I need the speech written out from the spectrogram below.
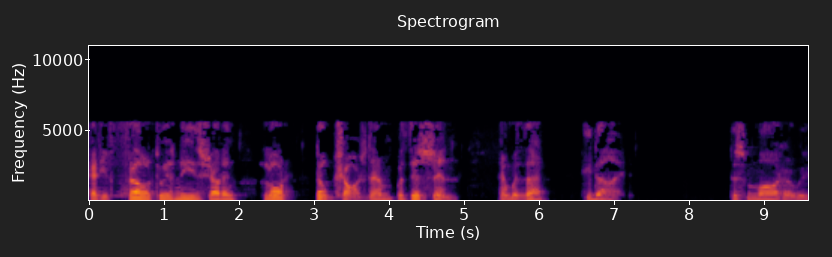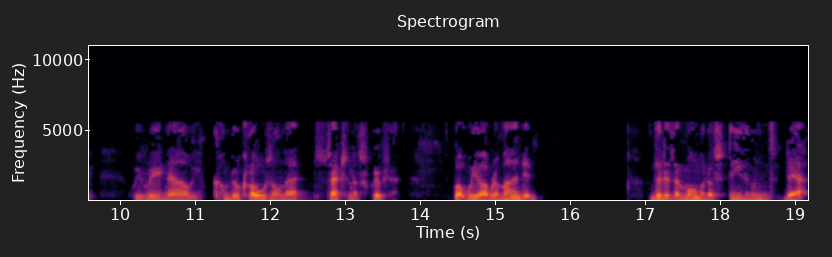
And he fell to his knees shouting, Lord, don't charge them with this sin. And with that, he died. This martyr, we, we read now, we come to a close on that section of scripture, but we are reminded that at the moment of Stephen's death,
